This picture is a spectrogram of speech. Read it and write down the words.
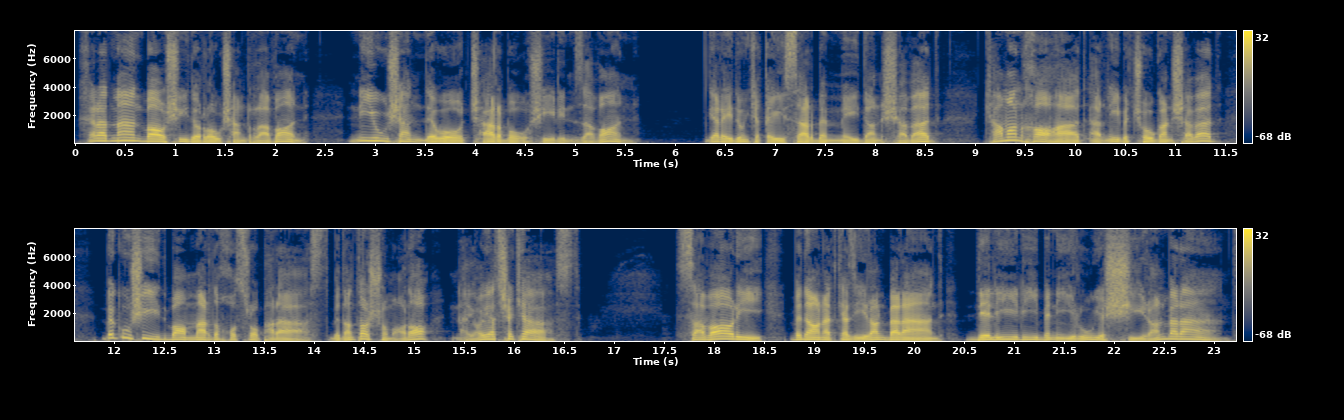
خردمند باشید و روشن روان نیوشنده و چرب و شیرین زبان گر ایدون که قیصر به میدان شود کمان خواهد ارنی به چوگان شود. بگوشید با مرد خسرو پرست بدان تا شما را نیاید شکست. سواری بداند که از ایران برند دلیری به نیروی شیران برند.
